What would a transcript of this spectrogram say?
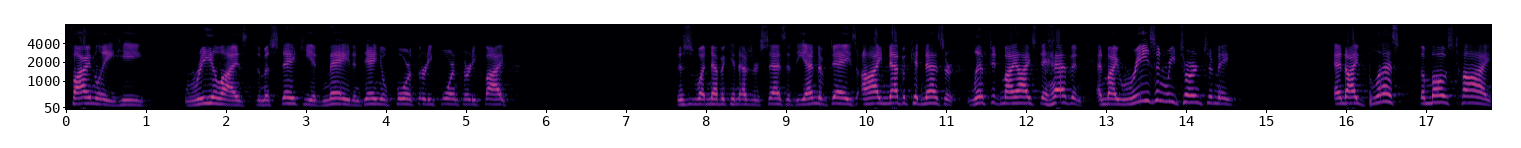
Finally, he realized the mistake he had made in Daniel 4 34 and 35. This is what Nebuchadnezzar says At the end of days, I, Nebuchadnezzar, lifted my eyes to heaven, and my reason returned to me. And I blessed the Most High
